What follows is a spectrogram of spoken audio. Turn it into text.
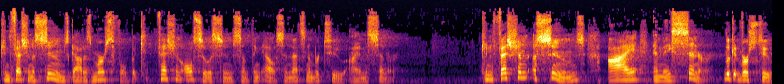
Confession assumes God is merciful, but confession also assumes something else, and that's number two I am a sinner. Confession assumes I am a sinner. Look at verse 2.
